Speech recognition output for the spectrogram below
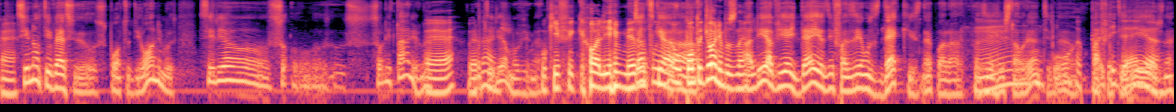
É. Se não tivesse os pontos de ônibus, seria so, solitário, né? É, verdade. Não teria movimento. O que ficou ali mesmo foi a, o ponto de ônibus, né? Ali havia ideias de fazer uns decks, né, para fazer hum, restaurantes, né? porra, né? cafeterias, ideia. né?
